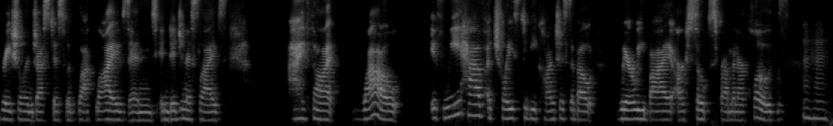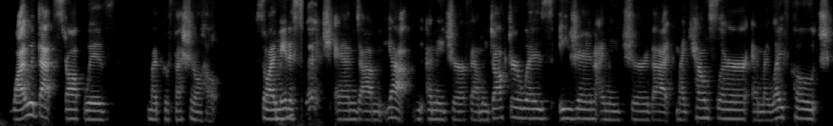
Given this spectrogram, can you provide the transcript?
racial injustice with Black lives and Indigenous lives, I thought, wow, if we have a choice to be conscious about where we buy our soaps from and our clothes, mm-hmm. why would that stop with my professional help? So I made a mm-hmm. switch and um, yeah, I made sure our family doctor was Asian. I made sure that my counselor and my life coach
